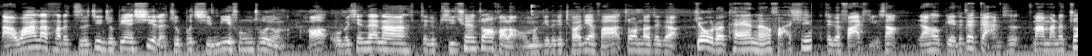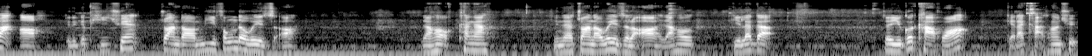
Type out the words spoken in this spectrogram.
打弯了它的直径就变细了，就不起密封作用了。好，我们现在呢，这个皮圈装好了，我们给这个调节阀装到这个旧的太阳能阀芯这个阀体上，然后给这个杆子慢慢的转啊，给这个皮圈转到密封的位置啊，然后看看，现在转到位置了啊，然后给那个这有个卡簧给它卡上去，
